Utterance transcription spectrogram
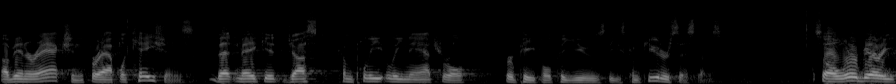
of interaction for applications that make it just completely natural for people to use these computer systems. So we're very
